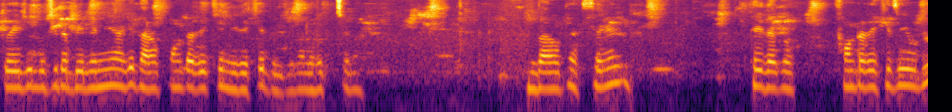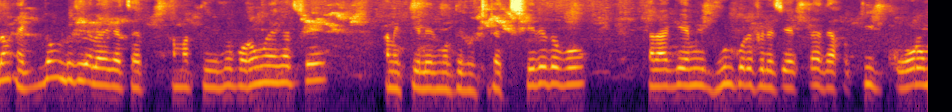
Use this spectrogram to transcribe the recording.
তো এই যে লুচিটা বেলে নিয়ে আগে দাঁড়া ফোনটা রেখে, নিয়ে রেখে বেলতে মানে হচ্ছে না। দাঁড়াও তো এক সেকেন্ড এই দেখো ফোনটা রেখে যেই উঠলাম, একদম লুচি বেলা হয়ে গেছে। আর আমার তেলও গরম হয়ে গেছে। আমি তেলের মধ্যে লুচিটা ছেড়ে দেবো। তার আগে আমি ভুল করে ফেলেছি একটা, দেখো কি গরম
